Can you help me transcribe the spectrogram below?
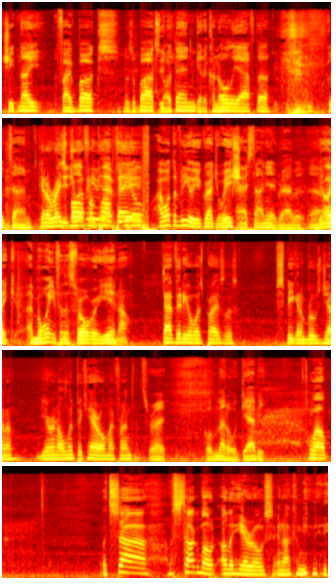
Cheap night, five bucks. There's a box, North End. Get a cannoli after. Good time. Get a rice Did ball ever from give me video? Pompeii. I want the video of your graduation. I still need to grab it. Uh, You're like I've been waiting for this for over a year now. That video was priceless. Speaking of Bruce Jenner, you're an Olympic hero, my friend. That's right. Gold medal with Gabby. Well, let's uh let's talk about other heroes in our community.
